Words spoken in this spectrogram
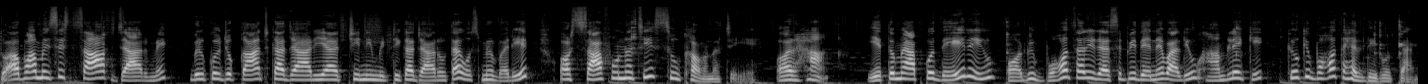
तो अब हम इसे साफ़ जार में बिल्कुल जो कांच का जार या चीनी मिट्टी का जार होता है, उसमें भरिए और साफ़ होना चाहिए, सूखा होना चाहिए। और हाँ ये तो मैं आपको दे ही रही हूँ और भी बहुत सारी रेसिपी देने वाली हूँ आंवले की, क्योंकि बहुत हेल्दी होता है।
